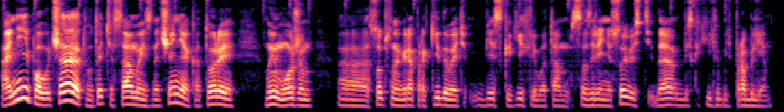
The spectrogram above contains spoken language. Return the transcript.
они получают вот эти самые значения, которые мы можем собственно говоря, прокидывать без каких-либо там созрения совести, да, без каких-либо проблем.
